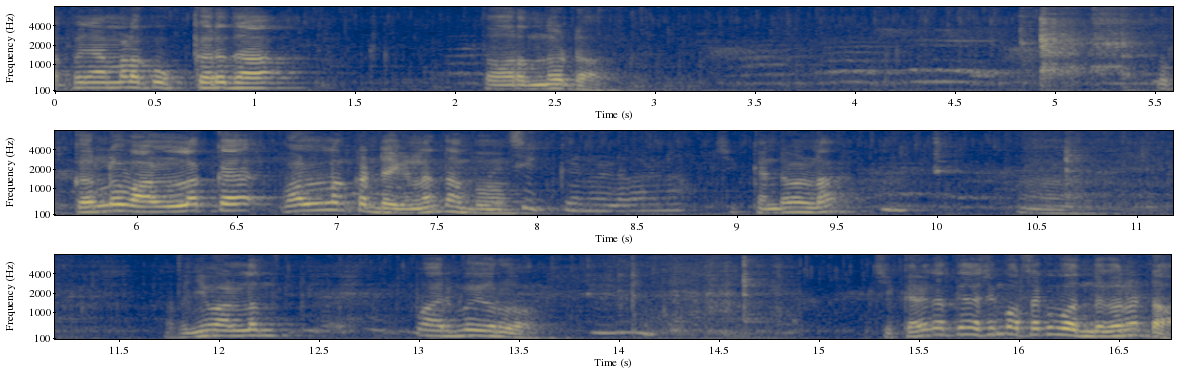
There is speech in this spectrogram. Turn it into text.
അപ്പം നമ്മളെ കുക്കർ ഇതാ തുറന്നു കേട്ടോ കുക്കറിൽ വെള്ളമൊക്കെ വെള്ളമൊക്കെ ഉണ്ടെങ്കിലും സംഭവം? ചിക്കന്റെ വെള്ളം. ആ. അപ്പം ഇനി വെള്ളം വരുമ്പോൾ കയറുമോ ചിക്കനൊക്കെ അത്യാവശ്യം കുറച്ചൊക്കെ വെന്തുക്കണം കേട്ടോ.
